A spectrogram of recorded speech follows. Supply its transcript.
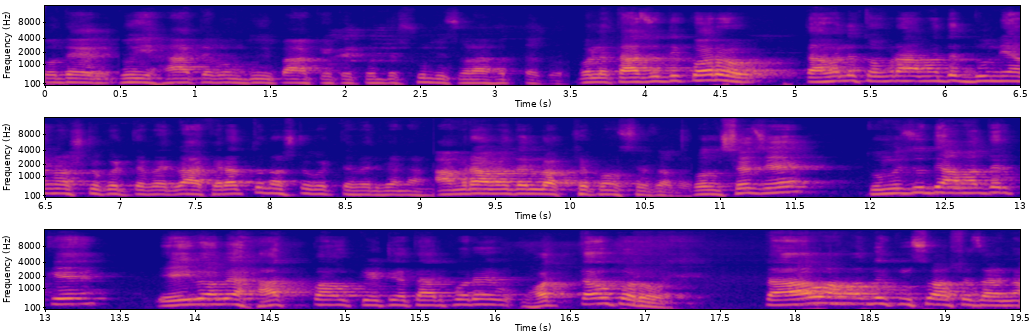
তোদের দুই হাত এবং দুই পা কেটে তোদের শুলি চড়া হত্যা করো বলে, তা যদি করো, তাহলে তোমরা আমাদের দুনিয়া নষ্ট করতে পারবে, আখেরাত তো নষ্ট করতে পারবে না। আমরা আমাদের লক্ষ্যে পৌঁছে যাব। বলছে যে, তুমি যদি আমাদেরকে এইভাবে হাত পাও কেটে তারপরে হত্যাও করো তাও আমাদের কিছু আসে যায় না,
